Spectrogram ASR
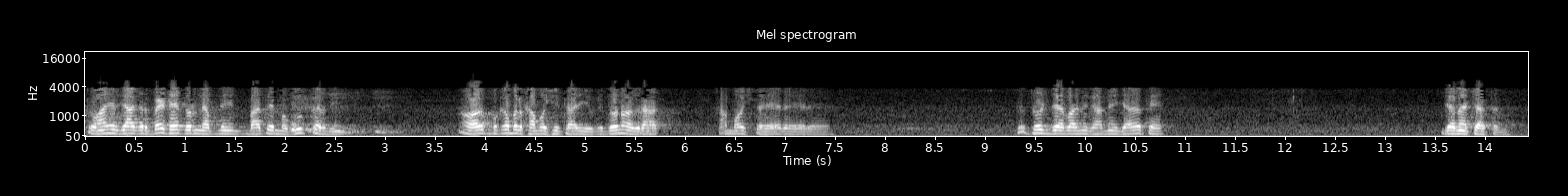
تو وہاں جب جا کر بیٹھے تو انہوں نے اپنی باتیں محبوب کر دیں۔ اور مکمل خاموشی تاری ہوگی۔ دونوں حضرات خاموش رہے رہے رہے۔ تو تھوڑی دیر بعد میں کہا، میں اجازت ہے۔ جانا چاہتا ہوں۔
